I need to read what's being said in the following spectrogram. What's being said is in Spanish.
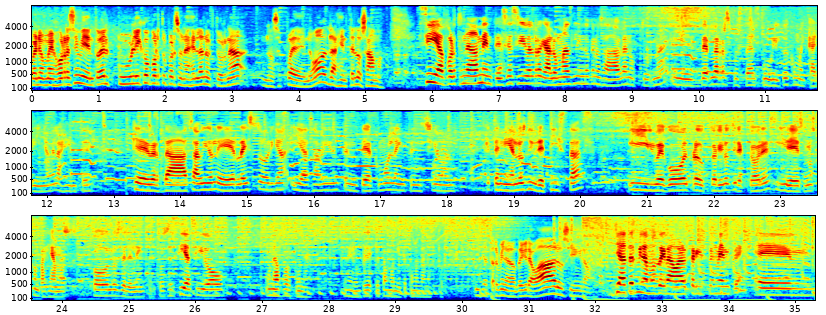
Bueno, mejor recibimiento del público por tu personaje en la nocturna no se puede, ¿no? La gente los ama. Sí, afortunadamente ese ha sido el regalo más lindo que nos ha dado la nocturna y es ver la respuesta del público y como el cariño de la gente que de verdad ha sabido leer la historia y ha sabido entender como la intención que tenían los libretistas y luego el productor y los directores y de eso nos contagiamos todos los del elenco. Entonces sí ha sido una fortuna tener un proyecto tan bonito como La Nocturna. ¿Y ya terminaron de grabar o siguen grabando? Ya terminamos de grabar tristemente. Em,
